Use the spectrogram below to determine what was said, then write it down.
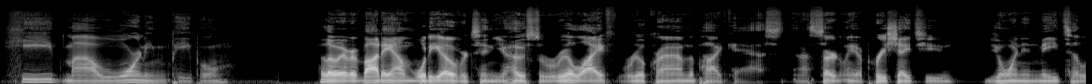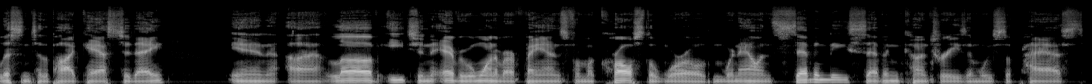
Heed my warning, people. Hello, everybody. I'm Woody Overton, your host of Real Life, Real Crime, the podcast. And I certainly appreciate you joining me to listen to the podcast today. And I uh, love each and every one of our fans from across the world. We're now in 77 countries and we've surpassed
